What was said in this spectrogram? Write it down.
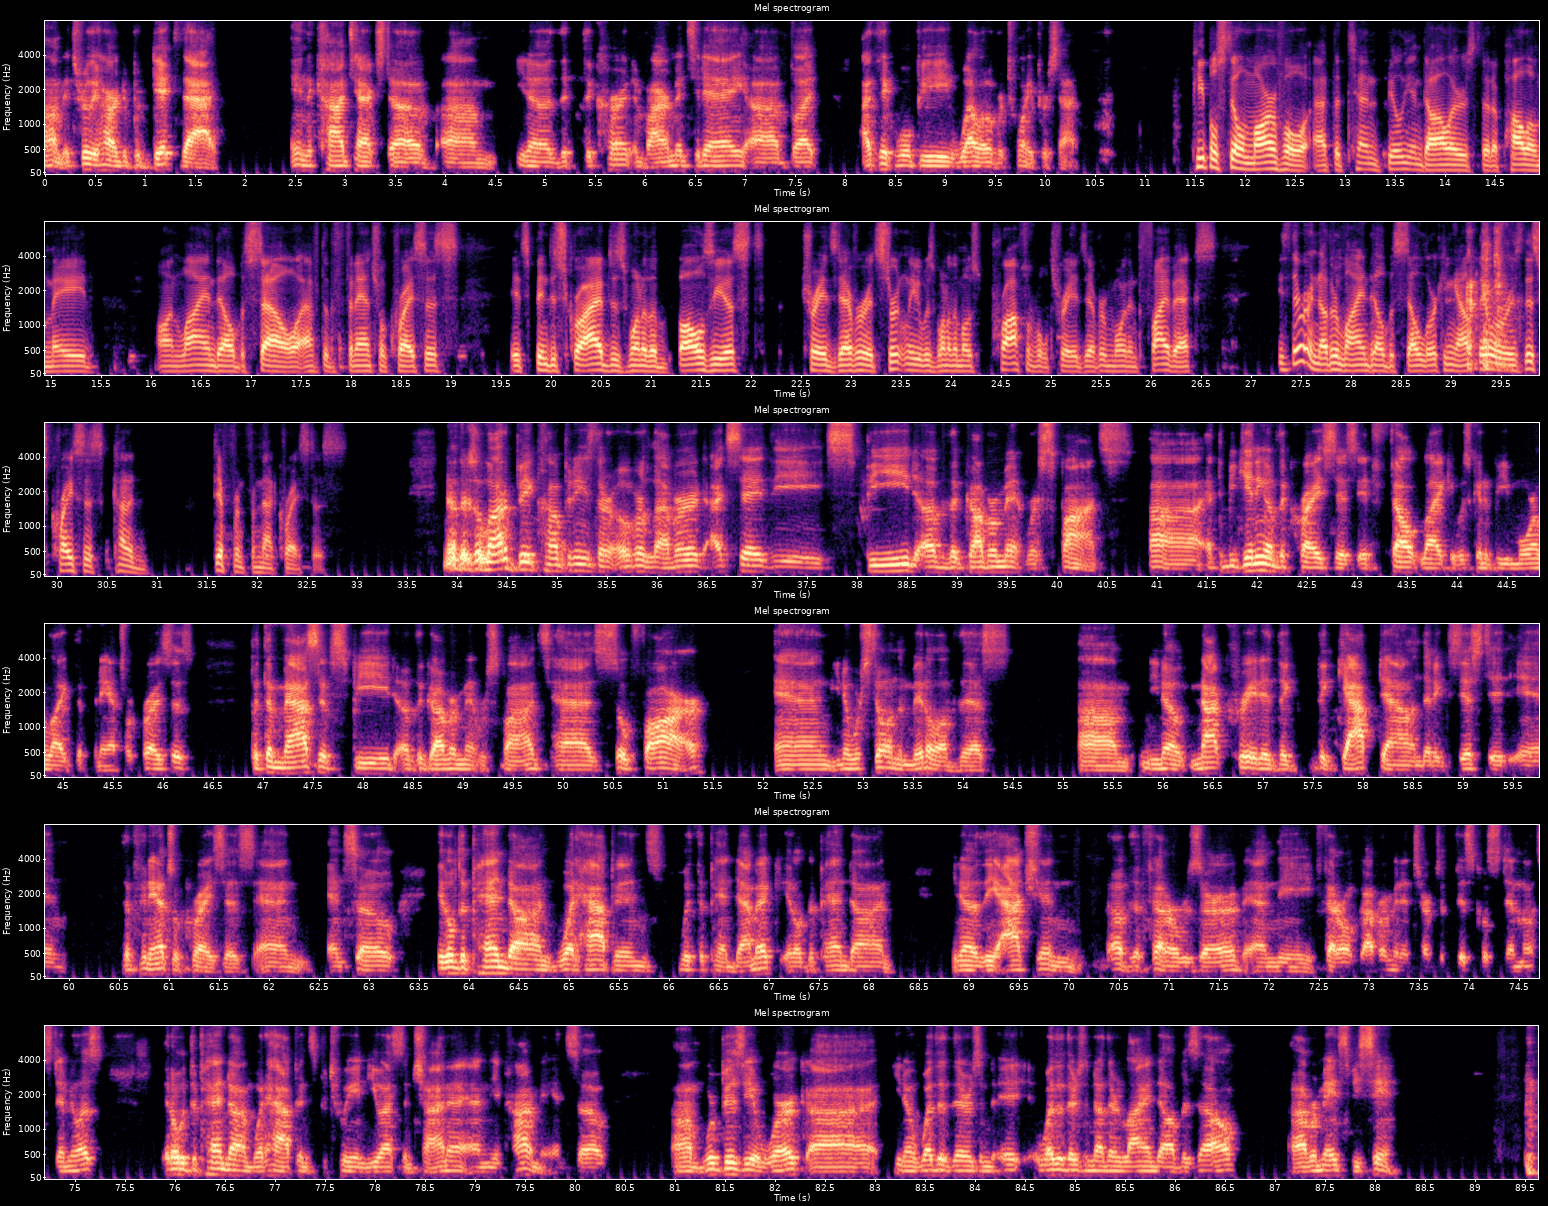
Um, it's really hard to predict that in the context of um, you know the, the current environment today, uh, but I think we'll be well over 20% people still marvel at the $10 billion that Apollo made on LyondellBasell after the financial crisis. It's been described as one of the ballsiest trades ever. It certainly was one of the most profitable trades ever, more than 5x. Is there another LyondellBasell lurking out there, or is this crisis kind of different from that crisis? No, there's a lot of big companies that are over levered. I'd say the speed of the government response uh, at the beginning of the crisis, it felt like it was going to be more like the financial crisis. But the massive speed of the government response has so far, and you know we're still in the middle of this. Um, you know, not created the the gap down that existed in the financial crisis, and and so it'll depend on what happens with the pandemic. It'll depend on you know the action of the Federal Reserve and the federal government in terms of fiscal stimulus. It'll depend on what happens between U.S. and China and the economy. And so um, we're busy at work. Uh, you know whether there's an eh, whether there's another LyondellBasell uh, remains to be seen.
